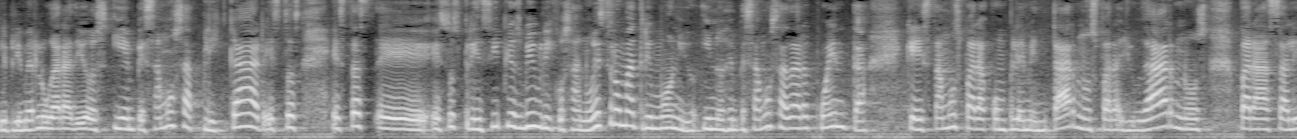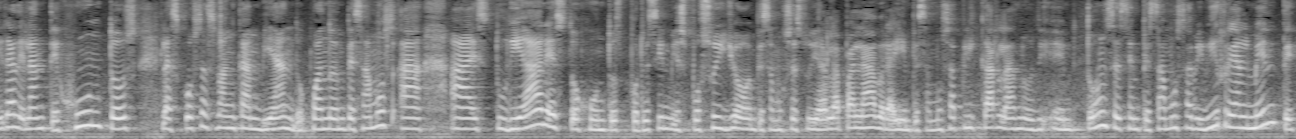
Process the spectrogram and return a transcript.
el primer lugar a Dios, y empezamos a aplicar estos, estas, eh, estos principios bíblicos a nuestro matrimonio y nos empezamos a dar cuenta que estamos para complementarnos, para ayudarnos, para salir adelante juntos, las cosas van cambiando. Cuando empezamos a, estudiar esto juntos, por decir mi esposo y yo, empezamos a estudiar la palabra y empezamos a aplicarla, entonces empezamos a vivir realmente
